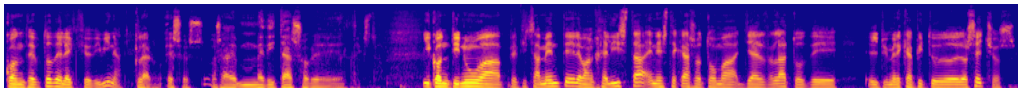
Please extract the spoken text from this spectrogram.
concepto de lección divina. Claro, eso es, o sea, meditar sobre el texto. Y continúa precisamente el evangelista, en este caso toma ya el relato del el primer capítulo de los Hechos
